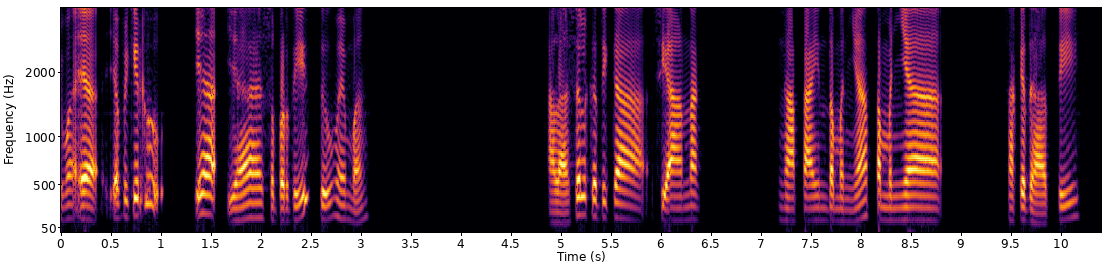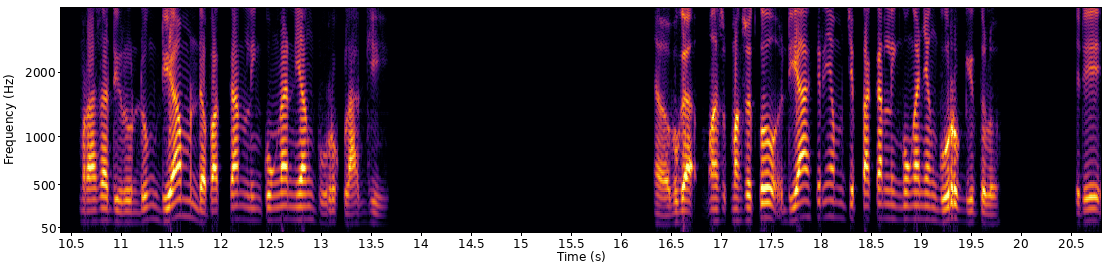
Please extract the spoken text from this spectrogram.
Cuma ya, ya pikirku ya ya seperti itu memang. Alhasil ketika si anak ngatain temennya, temennya sakit hati, merasa dirundung, dia mendapatkan lingkungan yang buruk lagi. Ya, bukan maksud maksudku dia akhirnya menciptakan lingkungan yang buruk gitu loh. Jadi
